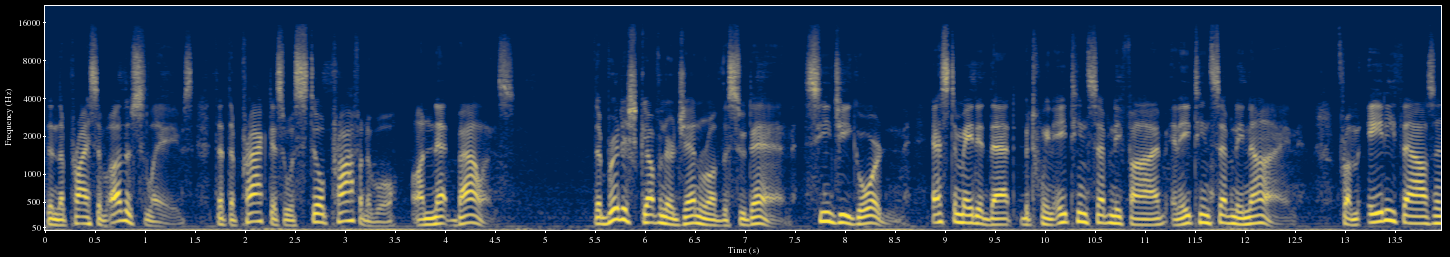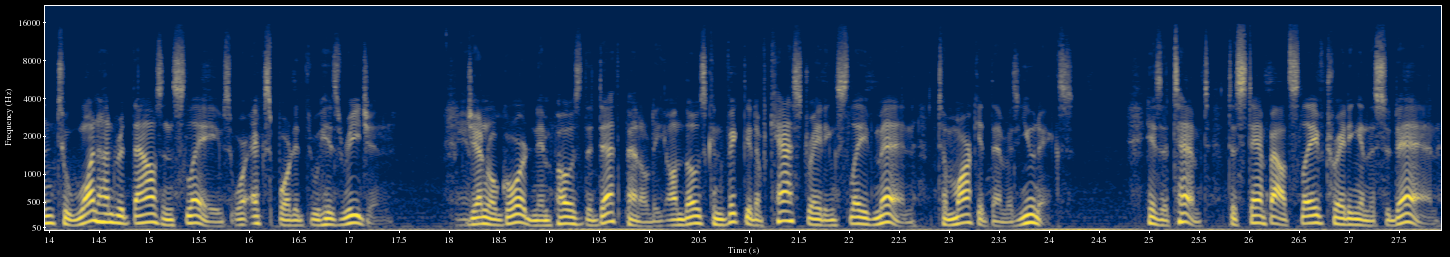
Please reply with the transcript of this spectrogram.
than the price of other slaves that the practice was still profitable on net balance. The British Governor General of the Sudan, C.G. Gordon, estimated that between 1875 and 1879, from 80,000 to 100,000 slaves were exported through his region. General Gordon imposed the death penalty on those convicted of castrating slave men to market them as eunuchs. His attempt to stamp out slave trading in the Sudan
